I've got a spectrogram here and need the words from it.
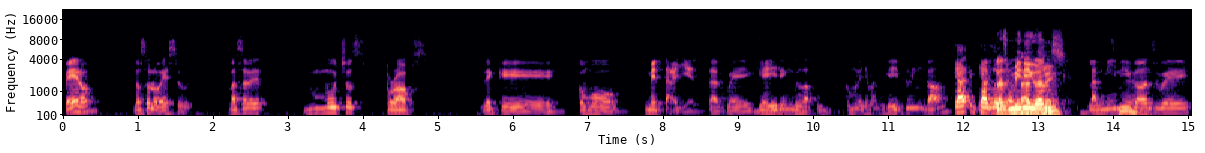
Pero no solo eso, güey. Vas a ver muchos props de que como metralletas, güey, gating, ¿cómo le llaman? Gatling guns. Gatling Las gun. miniguns. Las miniguns, güey.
